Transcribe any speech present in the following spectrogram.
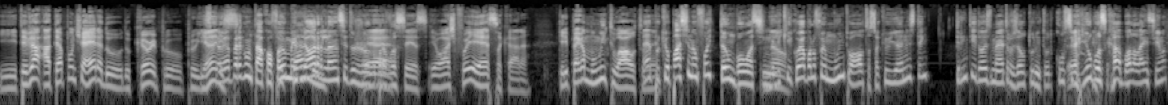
E teve a- até a ponte aérea do, do Curry pro, pro Isso que eu Yannis. ia perguntar, qual foi o melhor lance do jogo É. pra vocês? Eu acho que foi essa, cara. Que ele pega muito alto, É, né? porque o passe não foi tão bom assim. Não. Ele quicou e a bola foi muito alta. Só que o Yannis tem 32 metros de altura, então ele conseguiu buscar a bola lá em cima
